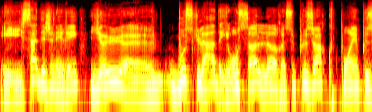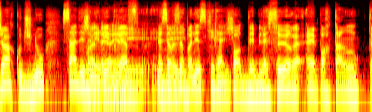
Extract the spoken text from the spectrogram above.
et ça a dégénéré. Il y a eu euh, bousculade et au sol, là, reçu plusieurs coups de poing, plusieurs coups de genoux. Ça a dégénéré. Ouais, Bref, les, le service de police qui réagit. Porte des blessures importantes.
